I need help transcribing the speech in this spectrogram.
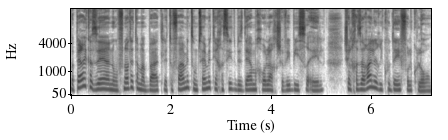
בפרק הזה אנו מפנות את המבט לתופעה מצומצמת יחסית בשדה המחול העכשווי בישראל, של חזרה לריקודי פולקלור.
